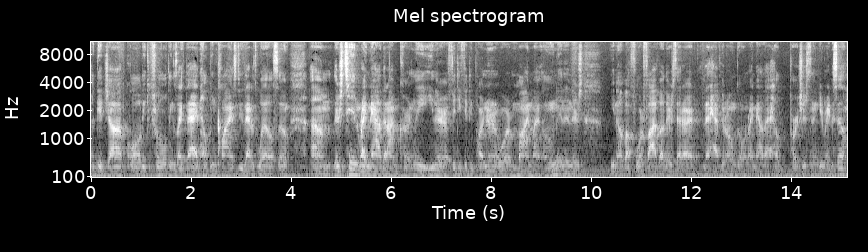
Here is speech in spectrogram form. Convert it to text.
a good job, quality control, things like that, and helping clients do that as well. So um, there's 10 right now that I'm currently either a 50-50 partner or mine my own. And then there's you know, about four or five others that are that have their own going right now that help purchase and get ready to sell.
